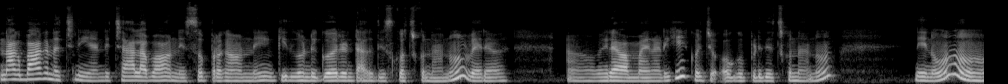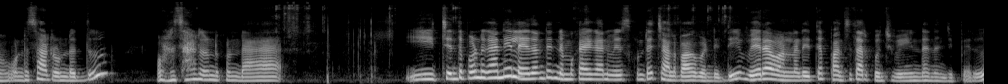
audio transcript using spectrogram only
నాకు బాగా నచ్చినాయి అండి. చాలా బాగున్నాయి. సూపర్గా ఉన్నాయి. ఇంక ఇదిగోండి గోరింటాకు తీసుకొచ్చుకున్నాను. వేరే వేరే అమ్మాయిని అడిగి కొంచెం ఒక గుప్పిడి తెచ్చుకున్నాను. నేను వండసాట ఉండొద్దు వంటసాట ఉండకుండా ఈ చింతపండు కానీ లేదంటే నిమ్మకాయ కానీ వేసుకుంటే చాలా బాగా పండిద్ది. వేరే వాళ్ళని అడిగితే పంచదార కొంచెం వేయండి అని చెప్పారు.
